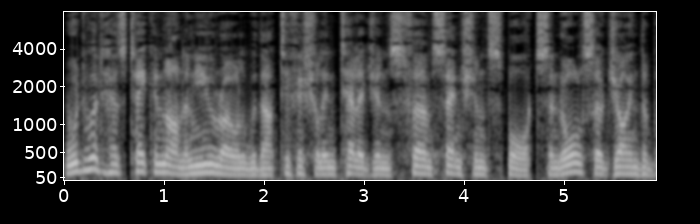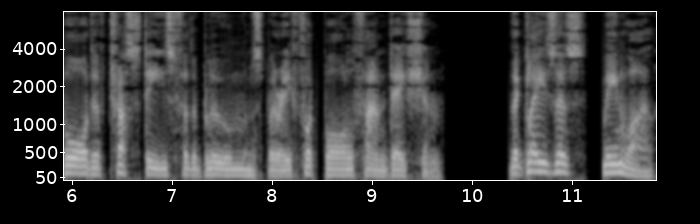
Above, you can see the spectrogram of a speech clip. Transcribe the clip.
Woodward has taken on a new role with artificial intelligence firm Sentient Sports and also joined the board of trustees for the Bloomsbury Football Foundation. The Glazers, meanwhile,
